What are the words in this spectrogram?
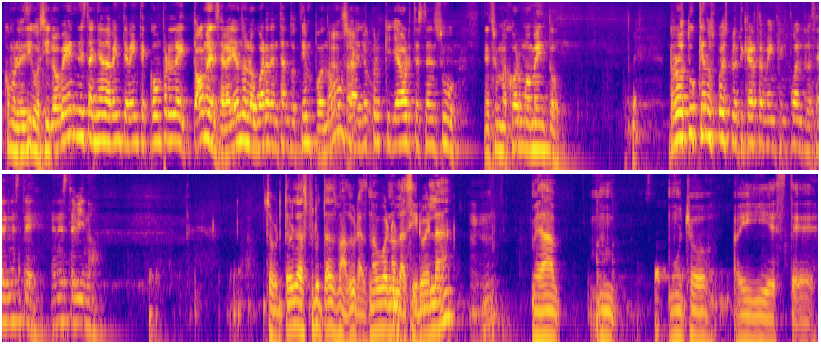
como les digo, si lo ven esta añada 2020, cómprenla y tómensela. Ya no lo guarden tanto tiempo, ¿no? O sea, yo creo que ya ahorita está en su, en su mejor momento. Ro, ¿tú qué nos puedes platicar también que encuentras en este, en este vino? Sobre todo las frutas maduras, ¿no? Bueno, la ciruela me da mucho ahí, este...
